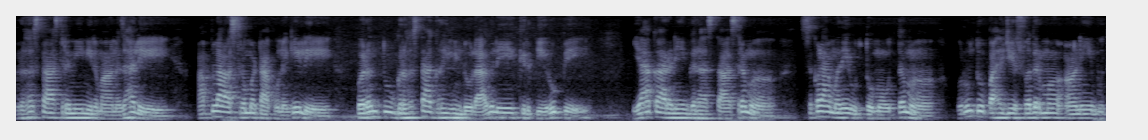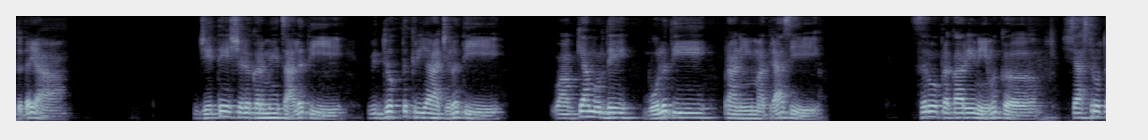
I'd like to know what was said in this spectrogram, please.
गृहस्थाश्रमी निर्माण झाले आपला आश्रम टाकून गेले परंतु गृहस्थाघरी हिंडू लागले कीर्ती रूपे या कारणे ग्रहस्थाश्रम सकळामध्ये उत्तमोत्तम परंतु पाहिजे स्वधर्म आणि भूतदया. जेथे षडकर्मे चालती विद्योक्त क्रिया चरती वाक्यामुर्दे बोलती प्राणी मात्रासी. सर्व प्रकारे नेमक शास्त्रोत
